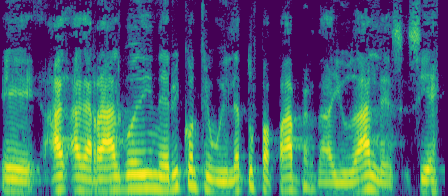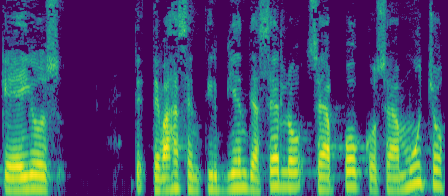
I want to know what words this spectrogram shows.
eh, agarrar algo de dinero y contribuirle a tus papás, ¿verdad? Ayudarles. Si es que ellos te, vas a sentir bien de hacerlo, sea poco, sea mucho,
